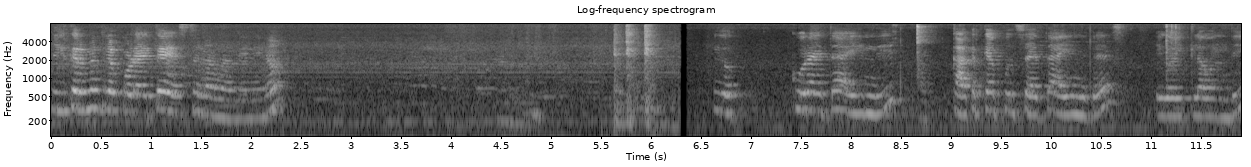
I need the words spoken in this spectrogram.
జీలకర్ర మెంతుల పొడి అయితే వేస్తున్నానండి నేను. ఇగో కూర అయితే అయింది. కాకరకాయ పులుసు అయితే అయింది ఫ్రెండ్స్. ఇగో ఇట్లా ఉంది.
